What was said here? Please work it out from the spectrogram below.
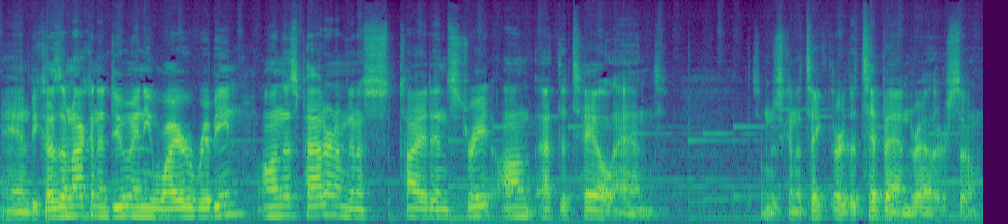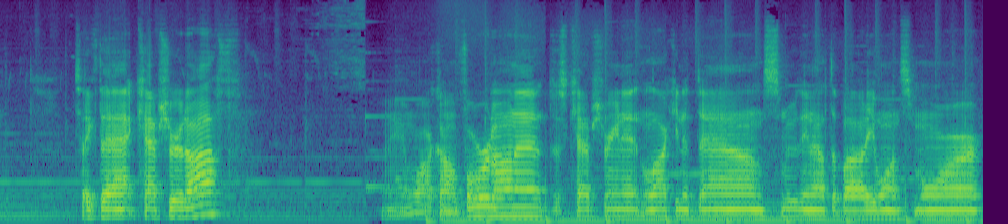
And because I'm not gonna do any wire ribbing on this pattern, I'm gonna tie it in straight on at the tail end. So I'm just going to take, or the tip end rather, so take that, capture it off, and walk on forward on it, just capturing it and locking it down, smoothing out the body once more.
